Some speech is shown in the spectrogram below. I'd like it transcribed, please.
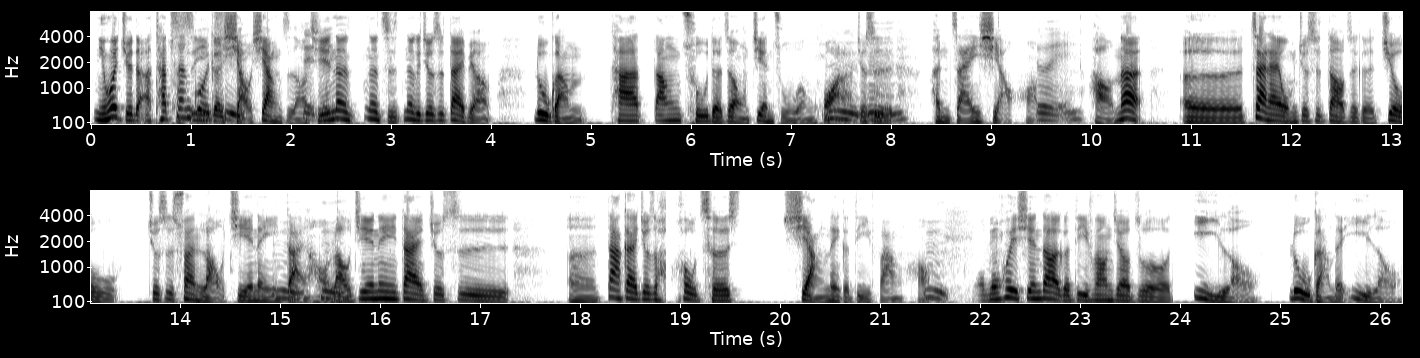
你会觉得啊，它只是一个小巷子啊，其实那那只那个就是代表鹿港。它当初的这种建筑文化就是很窄小哈。对，好，那呃，再来我们就是到这个旧，就是算老街那一带哈。老街那一带就是，呃，大概就是候车巷那个地方哈。嗯，我们会先到一个地方叫做一楼，鹿港的一楼，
